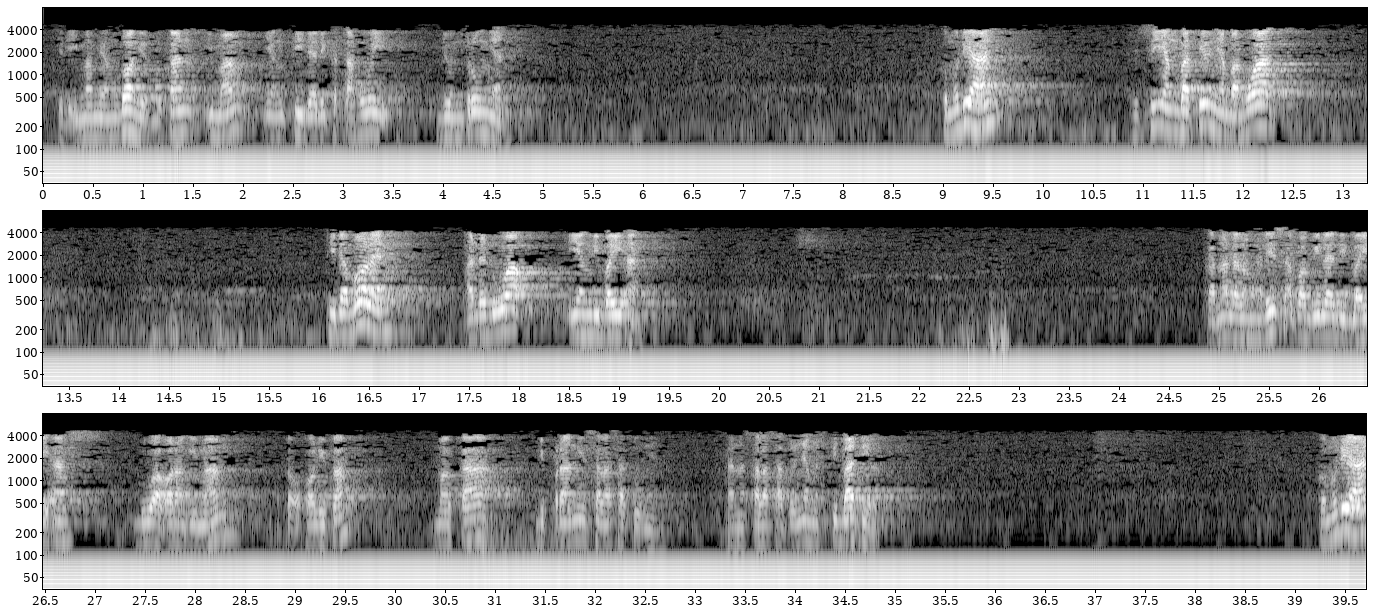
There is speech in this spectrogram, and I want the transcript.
jadi imam yang zahir bukan imam yang tidak diketahui juntrungnya. Kemudian sisi yang batilnya bahwa tidak boleh ada dua yang dibaiat. Karena dalam hadis apabila dibaiat dua orang imam atau khalifah maka diperangi salah satunya karena salah satunya mesti batil. Kemudian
